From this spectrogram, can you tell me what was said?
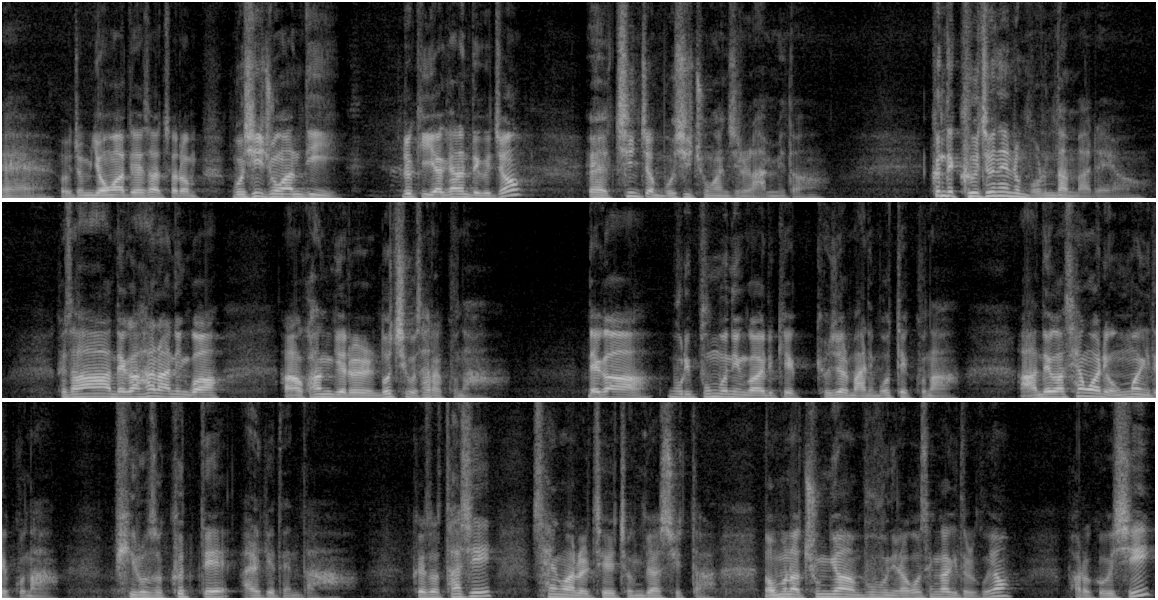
예, 요즘 영화 대사처럼 무시 중한디 이렇게 이야기하는데 그죠? 예, 진짜 무시 중한지를 압니다. 근데 그 전에는 모른단 말이에요. 그래서 아, 내가 하나님과 아, 관계를 놓치고 살았구나. 내가 우리 부모님과 이렇게 교제를 많이 못했구나. 아, 내가 생활이 엉망이 됐구나. 비로소 그때 알게 된다. 그래서 다시 생활을 재정비할 수 있다. 너무나 중요한 부분이라고 생각이 들고요. 바로 그것이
